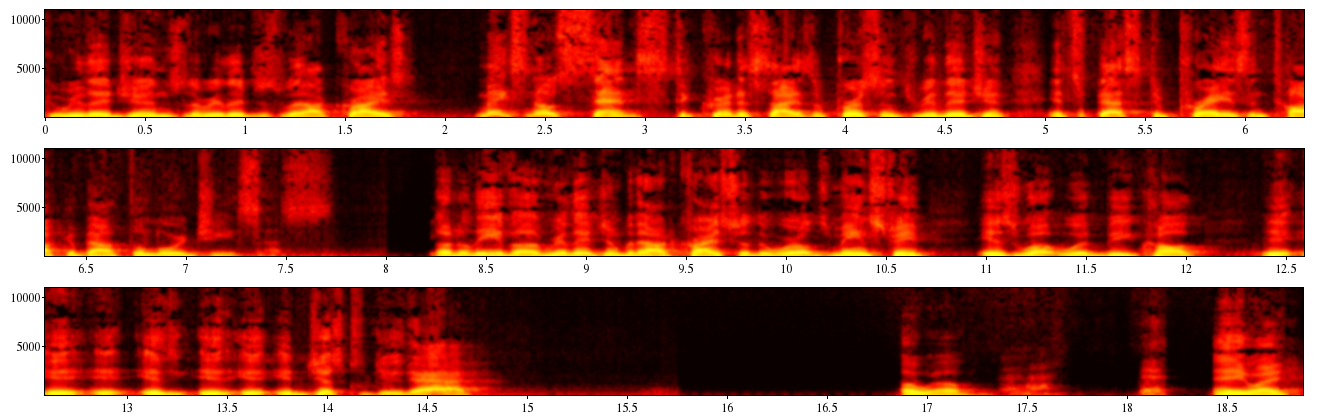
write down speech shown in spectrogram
religions, the religions without Christ. It makes no sense to criticize a person's religion. It's best to praise and talk about the Lord Jesus. So to leave a religion without Christ or the world's mainstream is what would be called, it, it, it, it just to do that. Oh well. Anyway,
